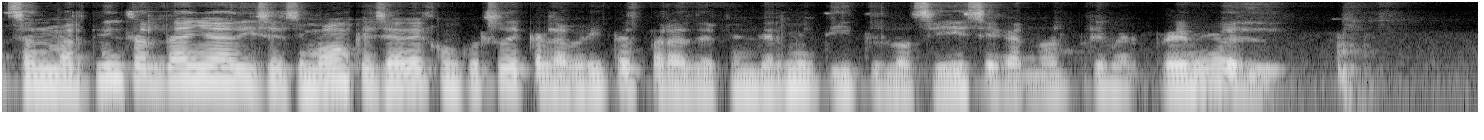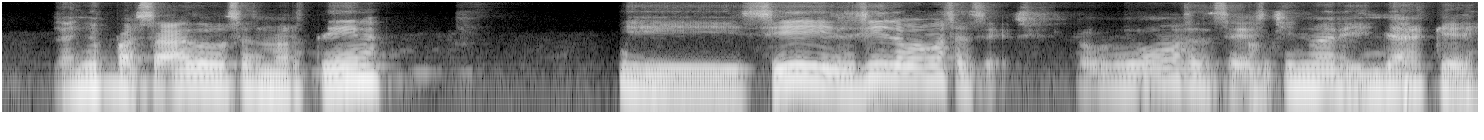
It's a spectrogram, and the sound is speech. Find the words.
San Martín Saldaña, dice Simón, que se haga el concurso de calaveritas para defender mi título. Sí, se ganó el primer premio el, año pasado, San Martín. Y sí, sí, lo vamos a hacer. Lo vamos a hacer, Chin Marín, ya que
